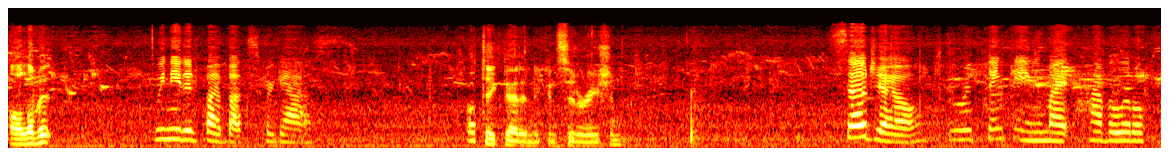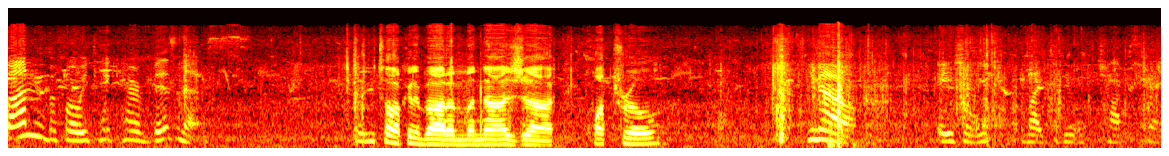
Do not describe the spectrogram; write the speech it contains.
All of it? We needed five bucks for gas. I'll take that into consideration. So, Joe, we were thinking you might have a little fun before we take care of business. Are you talking about a menage a quattro? You know, Asians like to do with chopsticks.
